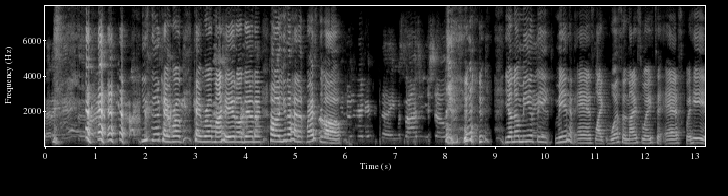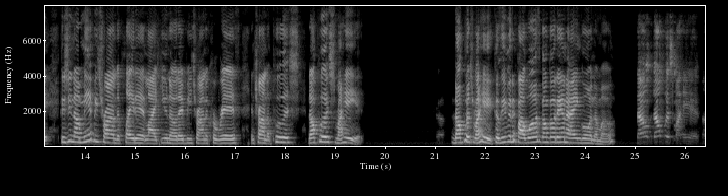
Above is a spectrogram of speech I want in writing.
that ain't it either. That ain't it. you still can't rub can't rub my head on down there. Hold on, you know how to first of all. Everything, massaging your shoulders. you know, men think men have asked like, what's a nice way to ask for head? Because you know, men be trying to play that like, you know, they be trying to caress and trying to push. Don't push my head. Don't push my head. Because even if I was gonna go down, I ain't going no more. Don't don't push my head. No.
